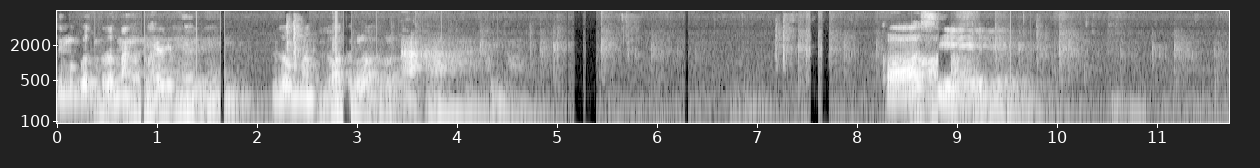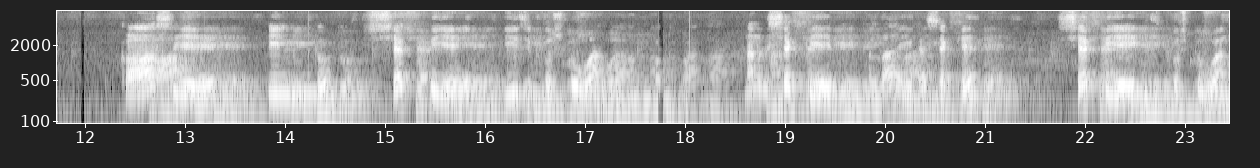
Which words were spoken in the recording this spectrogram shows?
ನಿಮಗೆ ಗೊತ್ತದ? ಮನೆ ಹೇಳಿದ್ನಿ ವಿಲೋಮ ಮಾತುಗಳು cos A cos A into sec A is equals to one ನನಗೆ ಶಕ್ತಿ ಎ ಬೇಕಲ್ಲ ಈಗ sec sec A is equals to one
